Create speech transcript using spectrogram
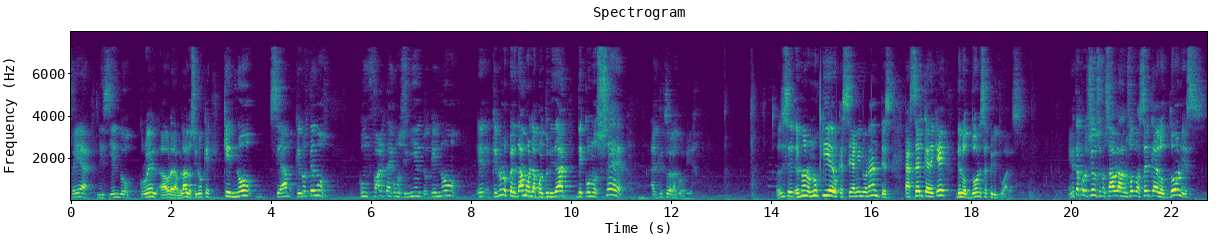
fea ni siendo cruel a la hora de hablarlo, sino que, que, no, seamos, que no estemos con falta de conocimiento, que no eh, que no nos perdamos la oportunidad de conocer al Cristo de la gloria. Entonces, hermano, no quiero que sean ignorantes acerca de qué? De los dones espirituales. En esta porción se nos habla a nosotros acerca de los dones,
